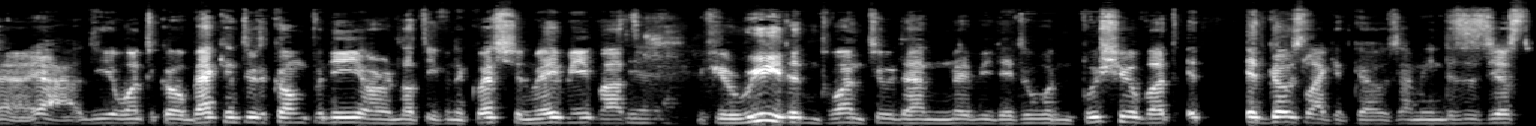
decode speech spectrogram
uh, Yeah, do you want to go back into the company, or not even a question, maybe, but Yeah. if you really didn't want to, then maybe they wouldn't push you. But it it goes like it goes. I mean, this is just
